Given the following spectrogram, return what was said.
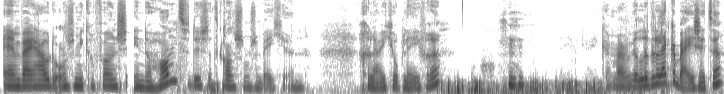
En wij houden onze microfoons in de hand, dus dat kan soms een beetje een geluidje opleveren. Even kijken, maar we willen er lekker bij zitten.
